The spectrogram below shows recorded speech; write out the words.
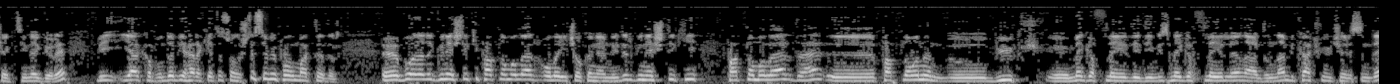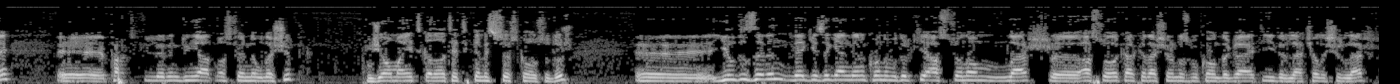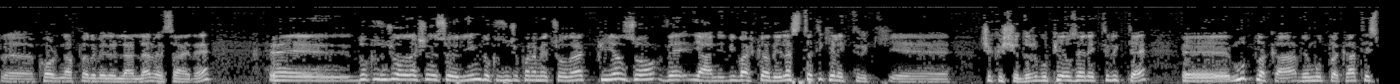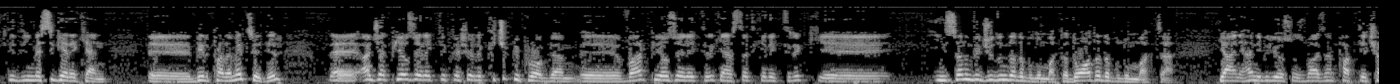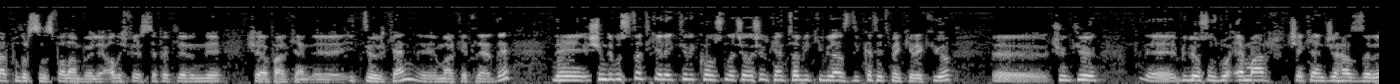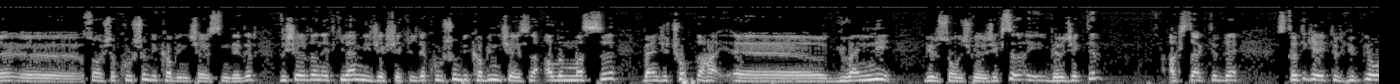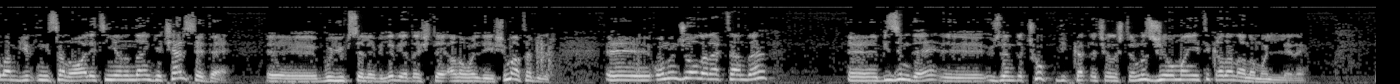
çektiğine göre bir yer kabuğunda bir harekete sonuçta sebep olmaktadır. E, bu arada güneşteki patlamalar olayı çok önemlidir. Güneşteki patlamalar da e, patlamanın e, büyük e, mega flare dediğimiz mega flare'lerin ardından birkaç gün içerisinde e, partiküllerin dünya atmosferine ulaşıp jeomanyetik alanı tetiklemesi söz konusudur. Ee, yıldızların ve gezegenlerin konumudur ki astronomlar, e, astrolog arkadaşlarımız bu konuda gayet iyidirler, çalışırlar, e, koordinatları belirlerler vesaire. Ee, dokuzuncu olarak şunu söyleyeyim, dokuzuncu parametre olarak piezo ve yani bir başka adıyla statik elektrik e, çıkışıdır. Bu piezo elektrik de e, mutlaka ve mutlaka tespit edilmesi gereken e, bir parametredir. E, ancak piyazo elektrikte şöyle küçük bir problem e, var. Piyazo elektrik yani statik elektrik e, insanın vücudunda da bulunmakta, doğada da bulunmakta. Yani hani biliyorsunuz bazen pat diye çarpılırsınız falan böyle alışveriş sepetlerini şey yaparken, e, ittirirken e, marketlerde. E, şimdi bu statik elektrik konusunda çalışırken tabii ki biraz dikkat etmek gerekiyor. E, çünkü e, biliyorsunuz bu MR çeken cihazları e, sonuçta kurşun bir kabin içerisindedir. Dışarıdan etkilenmeyecek şekilde kurşun bir kabin içerisine alınması bence çok daha e, güvenli bir sonuç verecektir. Aksi takdirde statik elektrik yüklü olan bir insan o aletin yanından geçerse de e, bu yükselebilir ya da işte anomali değişimi atabilir. E, 10. olaraktan da e, bizim de e, üzerinde çok dikkatle çalıştığımız jeomanyetik alan anomalileri.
